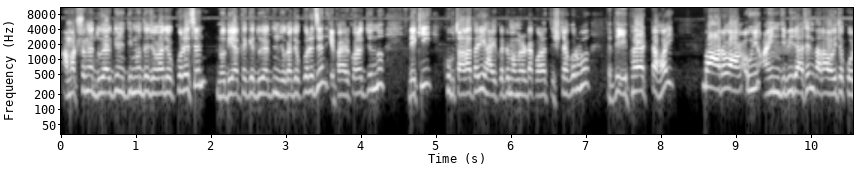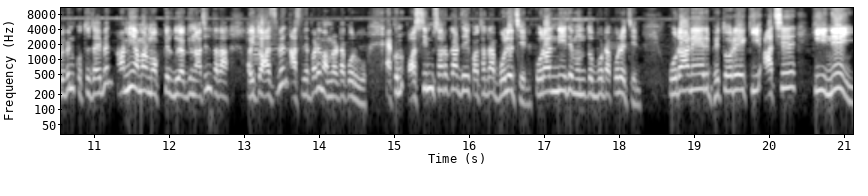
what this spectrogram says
আমার সঙ্গে দু একজন ইতিমধ্যে যোগাযোগ করেছেন, নদিয়া থেকে দু একজন যোগাযোগ করেছেন এফআইআর করার জন্য। দেখি খুব তাড়াতাড়ি হাইকোর্টে মামলাটা করার চেষ্টা করব, যাতে এফআইআরটা হয়। বা আরও আইনজীবীরা আছেন, তারা হয়তো করবেন, করতে চাইবেন। আমি আমার মক্কেল দু একজন আছেন, তারা হয়তো আসবেন, আসলে পরে মামলাটা করব। এখন অসীম সরকার যে কথাটা বলেছেন, কোরআন নিয়ে যে মন্তব্যটা করেছেন, কোরআনের ভেতরে কি আছে, কি নেই,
